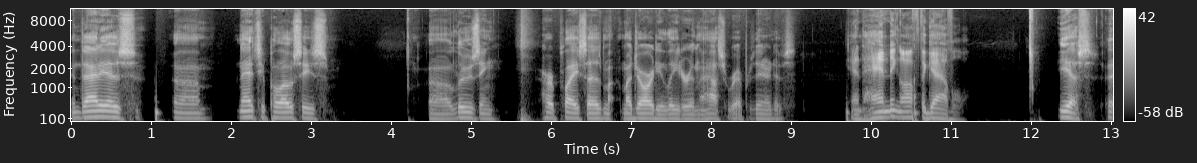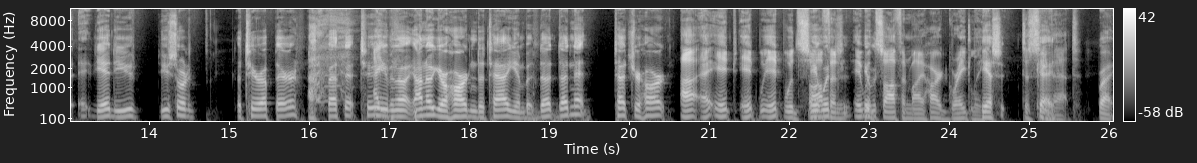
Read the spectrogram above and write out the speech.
and that is um, Nancy Pelosi's uh, losing her place as ma- majority leader in the House of Representatives. And handing off the gavel. Yes. Uh, uh, yeah. Do you do you sort of a tear up there about that too? Even though I know you're hardened Italian, but do, doesn't that touch your heart? Uh, it it it would soften it would, it it would would- soften my heart greatly. Yes. to see okay. that. Right.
